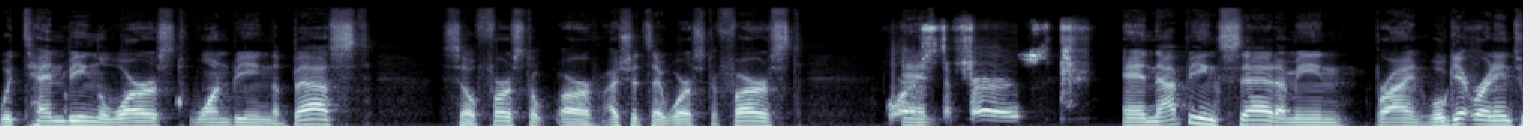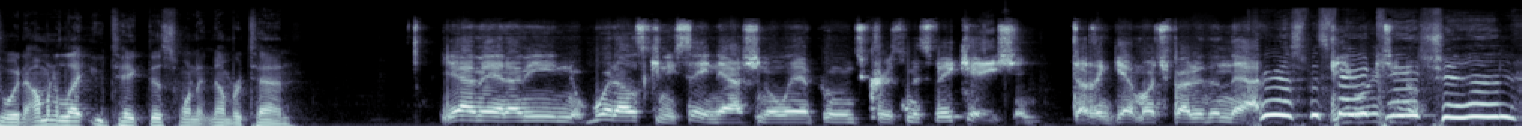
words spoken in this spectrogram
with ten being the worst, one being the best. So first, to, or I should say, worst to first. Worst to first. And that being said, I mean, Brian, we'll get right into it. I'm going to let you take this one at number 10. Yeah, man. I mean, what else can you say? National Lampoon's Christmas Vacation doesn't get much better than that. Christmas The original- vacation.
